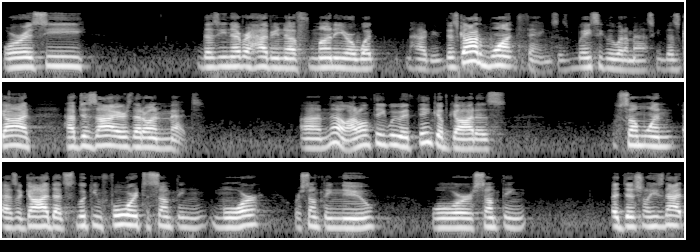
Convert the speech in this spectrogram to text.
Or is he does he never have enough money or what have you. Does God want things? Is basically what I'm asking. Does God have desires that are unmet? Um, no, I don't think we would think of God as someone, as a God that's looking forward to something more or something new or something additional. He's not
